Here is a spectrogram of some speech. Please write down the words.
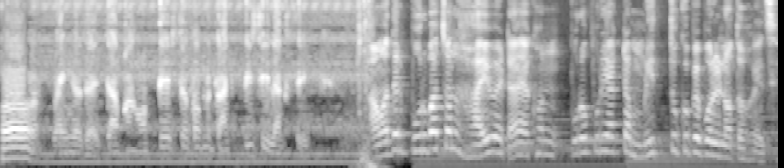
ভেঙে ভাঙ্গা যায় চাপার টেস্টটা তো আপনার ট্রাকের পিছিয়ে লাগছে। আমাদের পূর্বাচল হাইওয়েটা এখন পুরোপুরি একটা মৃত্যুকূপে পরিণত হয়েছে।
